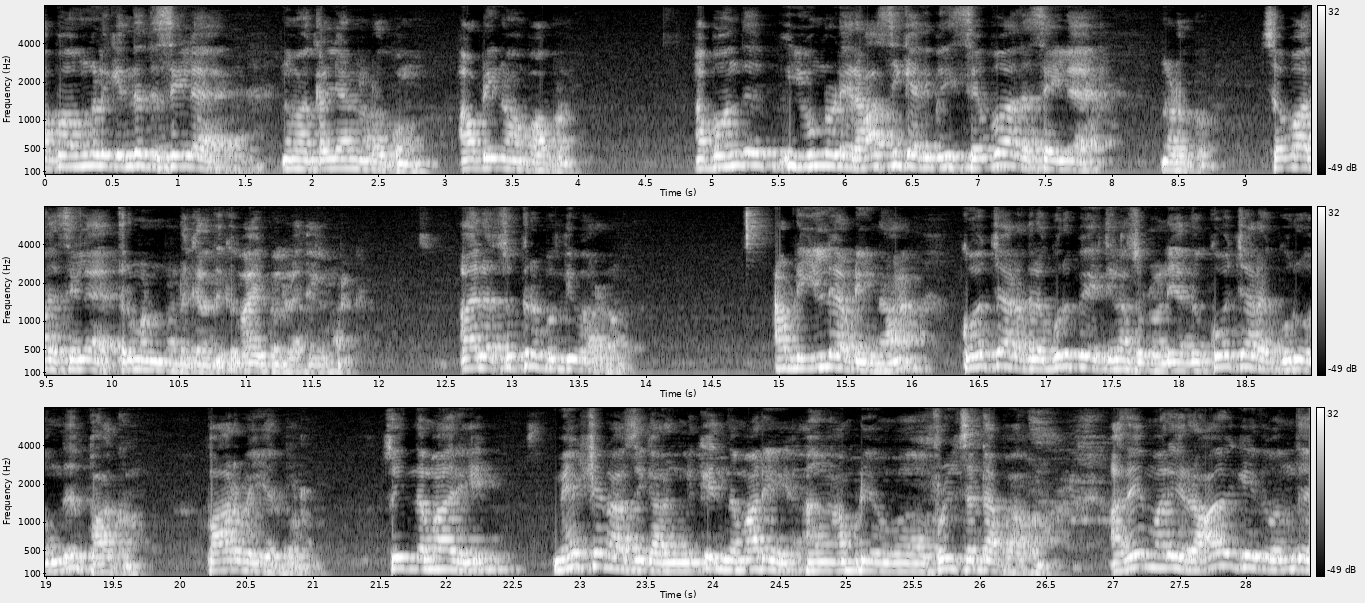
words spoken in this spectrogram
அப்போ அவங்களுக்கு எந்த திசையில நம்ம கல்யாணம் நடக்கும் அப்படின்னு நம்ம பார்க்கணும். அப்போ வந்து இவங்களுடைய ராசிக்கு அதிபதி செவ்வாய் திசையில நடக்கும். செவ்வாய் திசையில திருமணம் நடக்கிறதுக்கு வாய்ப்புகள் அதிகமாக இருக்கு. அதுல சுக்கிர புத்தி வரணும். அப்படி இல்லை அப்படின்னா கோச்சாரத்துல குரு பயிற்சிலாம் சொல்றோம் இல்லையா? அந்த கோச்சார குரு வந்து பார்க்கணும். பார்வை ஏற்படும் ஸோ இந்த மாதிரி மேஷ ராசிக்காரங்களுக்கு இந்த மாதிரி அஹ், அப்படி ஃபுல் செட்டாக பார்க்கணும். அதே மாதிரி ராகுகேது வந்து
